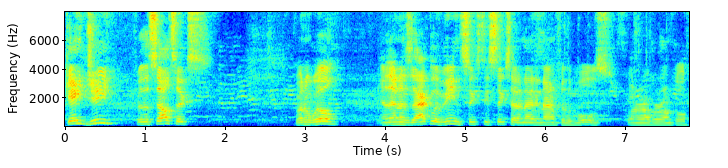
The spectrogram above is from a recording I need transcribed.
KG for the Celtics. Going to Will. And then a Zach LaVine, 66 out of 99 for the Bulls. Going to Robert Runkle.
